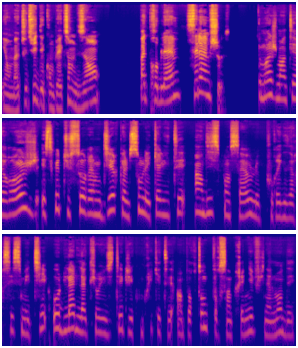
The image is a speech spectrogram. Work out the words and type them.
Et on m'a tout de suite décomplexé en me disant pas de problème, c'est la même chose. Moi, je m'interroge, est-ce que tu saurais me dire quelles sont les qualités indispensables pour exercer ce métier, au-delà de la curiosité que j'ai compris qui était importante pour s'imprégner finalement des,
